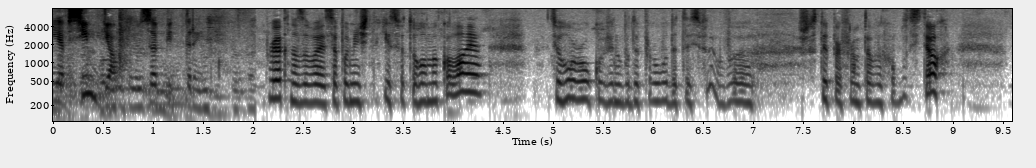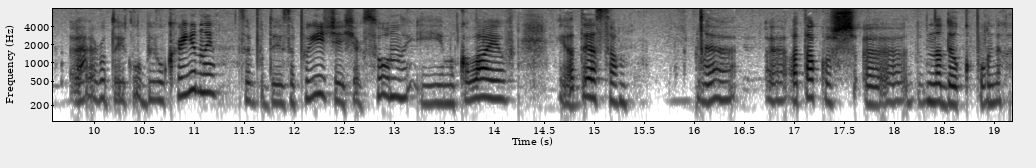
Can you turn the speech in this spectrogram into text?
Я всім дякую за підтримку. проєкт називається Помічники Святого Миколая. Цього року він буде проводитись в шести прифронтових областях е, Ротарі клубів України. Це буде і Запоріжжя, і Херсон, і Миколаїв, і Одеса. Е, е, А також е, на деокупованих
